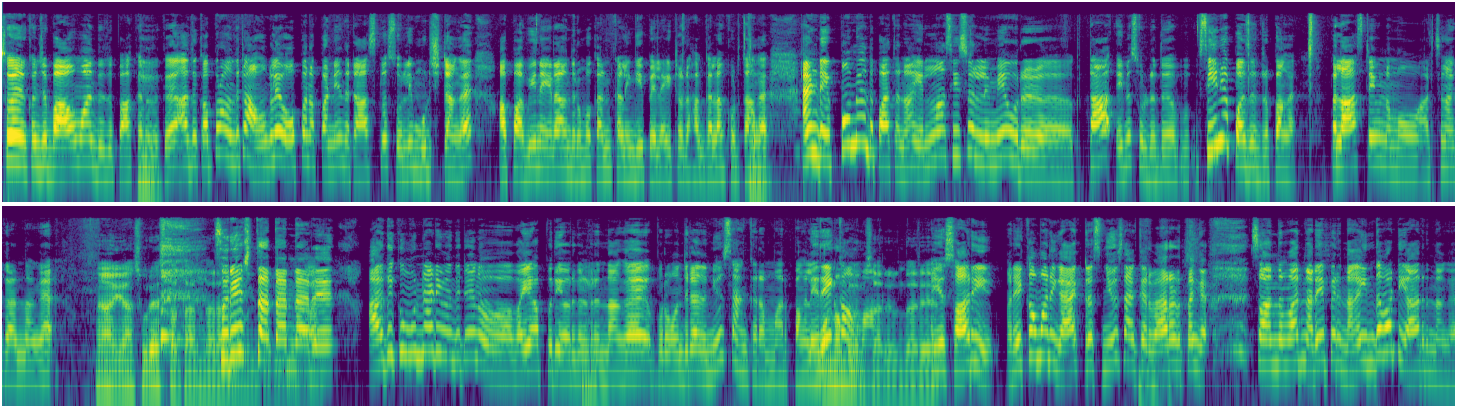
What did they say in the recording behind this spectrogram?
ஸோ எனக்கு கொஞ்சம் பாவமா இருந்தது பார்க்கறதுக்கு. அதுக்கப்புறம் வந்துட்டு அவங்களே ஓப்பன் அப் பண்ணி அந்த டாஸ்க்ல சொல்லி முடிச்சிட்டாங்க. அப்போ அபிநயெல்லாம் வந்து ரொம்ப கண் கலங்கி இப்போ லைட்டோட ஹக் எல்லாம் கொடுத்தாங்க. அண்ட் எப்பவுமே வந்து பார்த்தோன்னா எல்லா சீசன்லையுமே ஒரு டா என்ன சொல்றது சீனியர் பர்சன் இருப்பாங்க. இப்போ லாஸ்ட் டைம் நம்ம அர்ச்சனாக்கா இருந்தாங்க. சுரேஷ் தாத்தா இருந்தாரு? சுரேஷ் தாத்தா இருந்தாரு. அதுக்கு முன்னாடி வந்துட்டு நம்ம வையாபுரி அவர்கள் இருந்தாங்க. அப்புறம் வந்துட்டு அந்த நியூஸ் ஆங்கர் அம்மா இருப்பாங்களே ரேகா பொன்னம்பலம் அம்மா. சார் இருந்தாரு. ஐயோ சாரி ரேகாமா நீங்க ஆக்ட்ரஸ் நியூஸ் ஆங்கர் வேற ஒருத்தங்க. சோ அந்த மாதிரி நிறைய பேர் இருந்தாங்க. இந்த வாட்டி யார் இருந்தாங்க?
